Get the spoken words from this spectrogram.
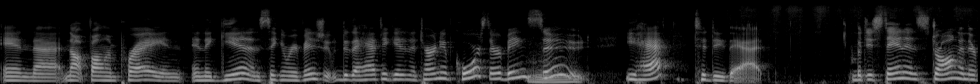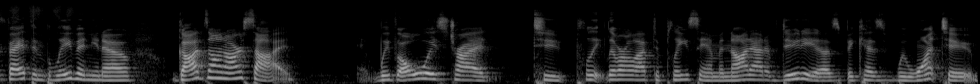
and uh, not falling prey and, and again seeking revenge. Do they have to get an attorney? Of course, they're being sued. You have to do that. But just standing strong in their faith and believing, you know, God's on our side. We've always tried to ple- live our life to please Him and not out of duty as because we want to.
